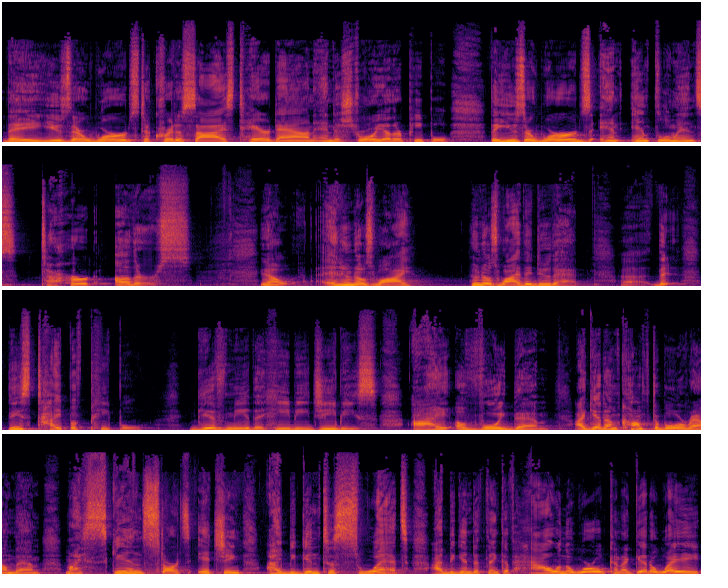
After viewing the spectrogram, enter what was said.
They use their words to criticize, tear down, and destroy other people. They use their words and influence to hurt others. You know, And who knows why? Who knows why they do that? Uh, the, these type of people give me the heebie jeebies. I avoid them. I get uncomfortable around them. My skin starts itching. I begin to sweat. I begin to think of how in the world can I get away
